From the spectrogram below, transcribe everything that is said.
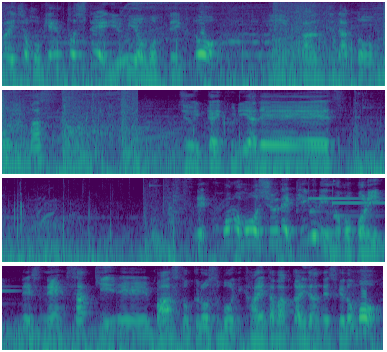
まあ、一応保険として弓を持っていくといい感じだと思います11回クリアですで、ここの報酬でピグリンの誇りですね。さっき、えー、バーストクロスボウに変えたばっかりなんですけども、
